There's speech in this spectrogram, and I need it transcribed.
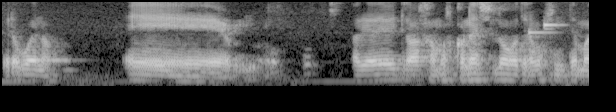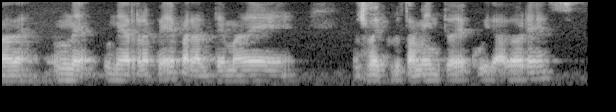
pero bueno, eh, a día de hoy trabajamos con eso, luego tenemos un tema de un, un RP para el tema de el reclutamiento de cuidadores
